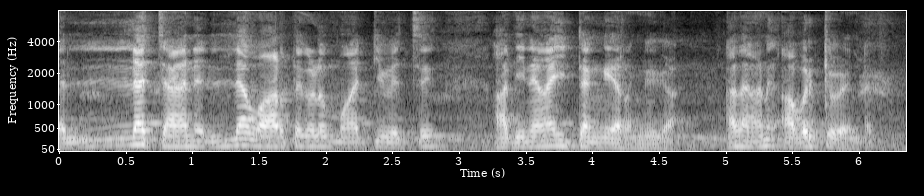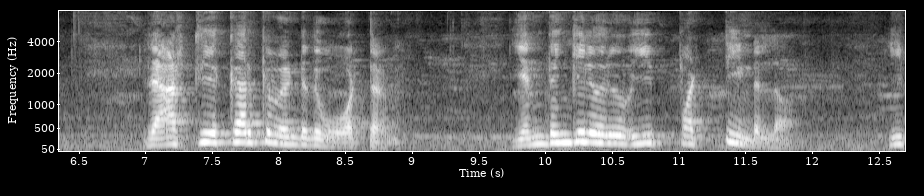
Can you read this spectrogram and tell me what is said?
എല്ലാ ചാനൽ എല്ലാ വാർത്തകളും മാറ്റിവെച്ച് അതിനായിട്ടങ്ങ് ഇറങ്ങുക. അതാണ് അവർക്ക് വേണ്ടത്. രാഷ്ട്രീയക്കാർക്ക് വേണ്ടത് വോട്ടാണ്. എന്തെങ്കിലും ഒരു ഈ പട്ടി ഉണ്ടല്ലോ ഈ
